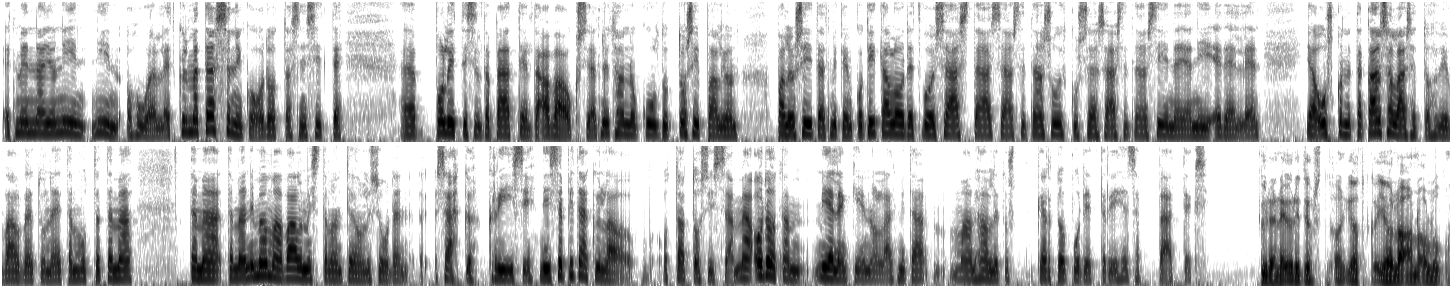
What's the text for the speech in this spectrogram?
että mennään jo niin, niin ohuelle. Et kyllä mä tässä niin odottaisin sitten poliittisilta päättäjiltä avauksia. Et nythän on kuultu tosi paljon, paljon siitä, että miten kotitaloudet voi säästää, säästetään suihkussa ja säästetään siinä ja niin edelleen. Ja uskon, että kansalaiset ovat hyvin valveutuneita, mutta tämä, tämä, tämä nimenomaan valmistavan teollisuuden sähkökriisi, niin se pitää kyllä ottaa tosissaan. Mä odotan mielenkiinnolla, että mitä maan hallitus kertoo budjettiriihensä päätteeksi kyllä ne yritykset, jotka, joilla on ollut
